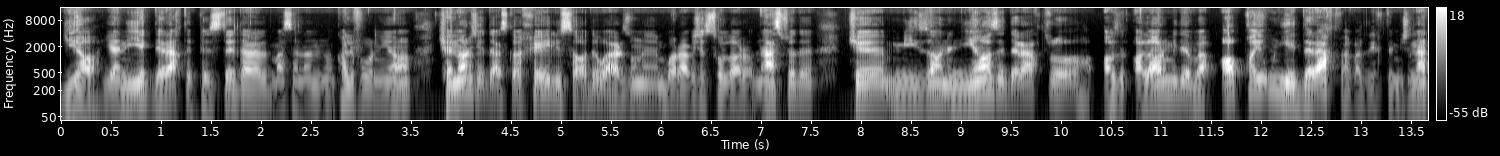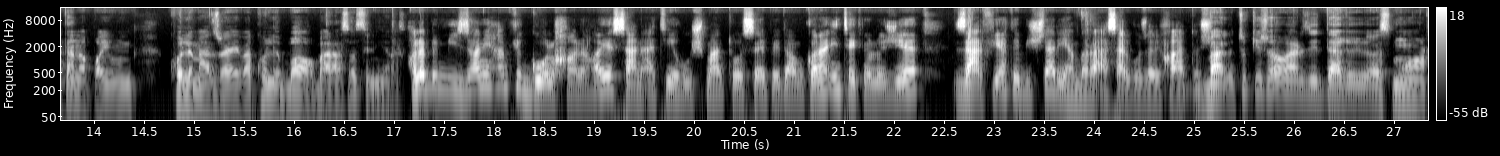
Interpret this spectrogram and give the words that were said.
گیاه یعنی یک درخت پسته در مثلا کالیفرنیا کنارش دستگاه خیلی ساده و ارزون با روش سولار نصب شده که میزان نیاز درخت رو آلارم میده و آب پای اون یه درخت فقط ریخته میشه. نه تنها پای اون کل مزرعه و کل باغ بر اساس نیاز. حالا به میزانی هم که گلخانه های صنعتی هوشمند توسعه پیدا می‌کنن این تکنولوژی ظرفیت بیشتری هم برای اثرگذاری خواهد داشت. بله تو کشاورزی دقیق smart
